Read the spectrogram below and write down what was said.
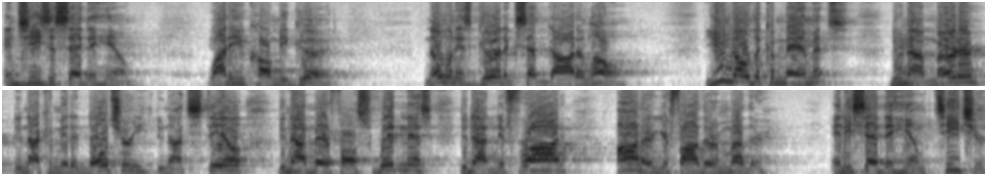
And Jesus said to him, Why do you call me good? No one is good except God alone. You know the commandments. Do not murder, do not commit adultery, do not steal, do not bear false witness, do not defraud honor your father and mother. And he said to him, Teacher,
